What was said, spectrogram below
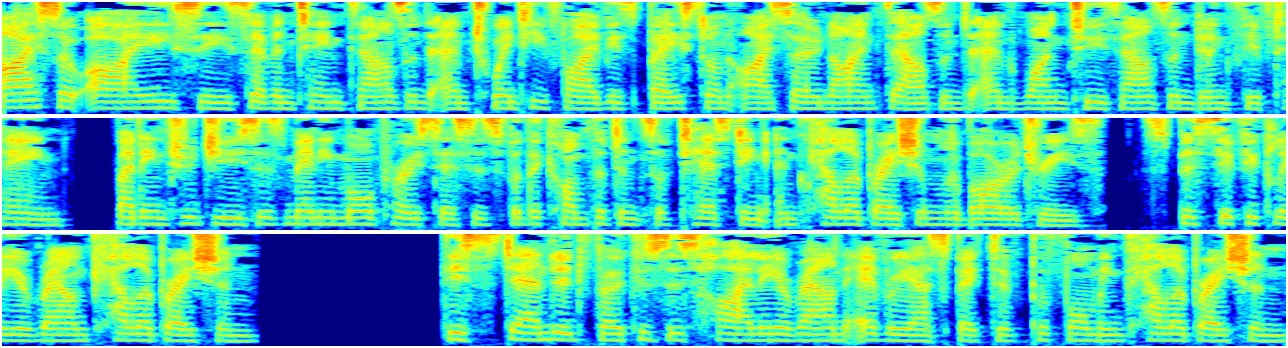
ISO IEC 17025 is based on ISO 9001 2015, but introduces many more processes for the competence of testing and calibration laboratories, specifically around calibration. This standard focuses highly around every aspect of performing calibration,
